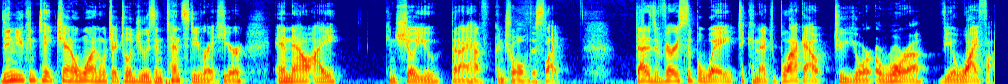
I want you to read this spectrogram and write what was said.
Then you can take channel one, which I told you is intensity right here, and now I can show you that I have control of this light. That is a very simple way to connect blackout to your Aurora via Wi-Fi.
